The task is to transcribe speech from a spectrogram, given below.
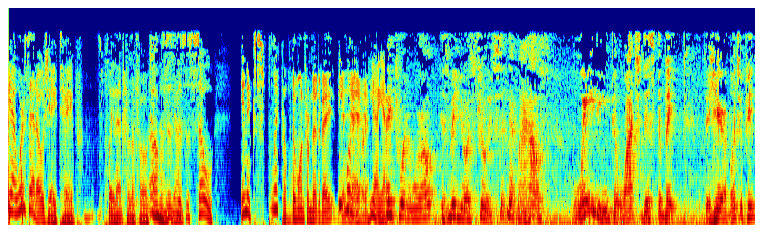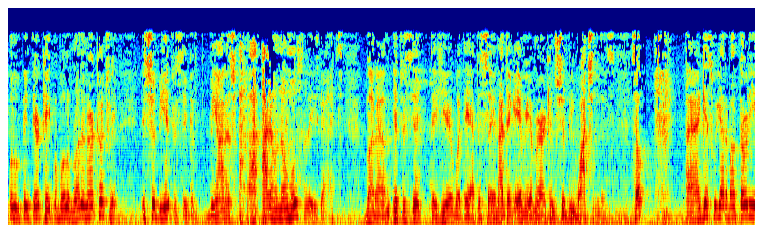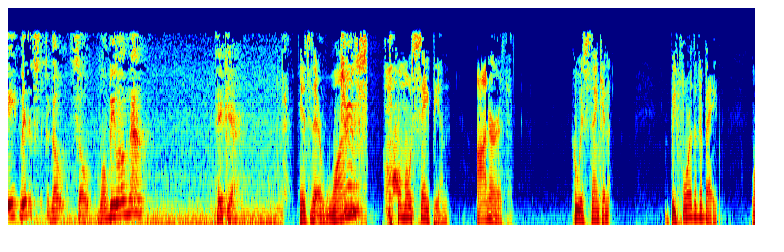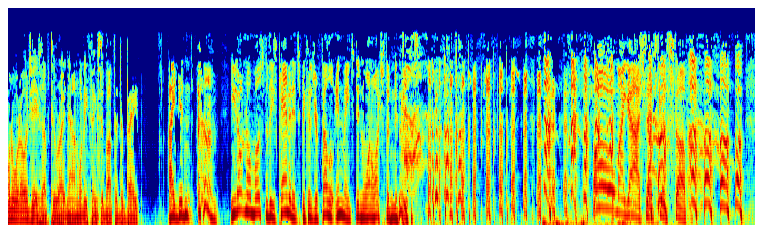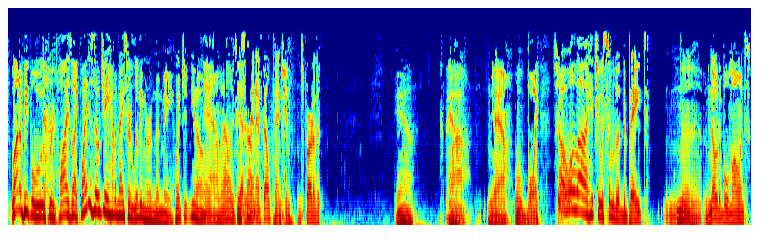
yeah, where's that OJ tape? Let's play that for the folks. Oh, this my is God. this is so inexplicable. The one from the debate? Yeah, whatever. Yeah, yeah. Hey, Twitter world, it's me, yours truly, sitting at my house waiting to watch this debate, to hear a bunch of people who think they're capable of running our country. It should be interesting because, to be honest, I, I don't know most of these guys, but I'm interested to hear what they have to say. And I think every American should be watching this. So, I guess we got about 38 minutes to go, so won't be long now. Take care. Is there one Juice. Homo sapien on Earth who is thinking before the debate? Wonder what OJ's up to right now and what he thinks about the debate. I didn't. you don't know most of these candidates because your fellow inmates didn't want to watch the news. oh my gosh, that's good stuff. a lot of people with replies like, "Why does OJ have a nicer living room than me?" Which you know, Yeah, well, he's got his something. NFL pension. That's part of it. Yeah. Yeah. Yeah. Oh boy. So we'll uh, hit you with some of the debate mm, notable moments.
